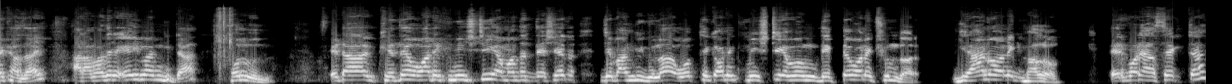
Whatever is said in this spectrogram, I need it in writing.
দেখা যায়, আর আমাদের এই বাঙ্গিটা হলুদ। এটা খেতেও অনেক মিষ্টি, আমাদের দেশের যে বাঙ্গিগুলা, ওর থেকে অনেক মিষ্টি এবং দেখতেও অনেক সুন্দর। ঘ্রাণও অনেক ভালো। এরপরে আছে একটা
